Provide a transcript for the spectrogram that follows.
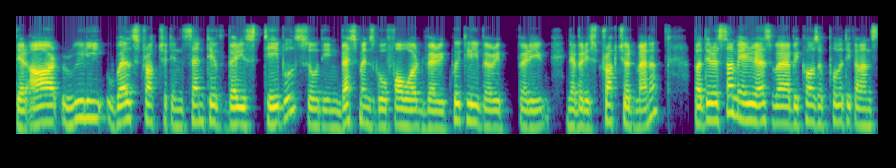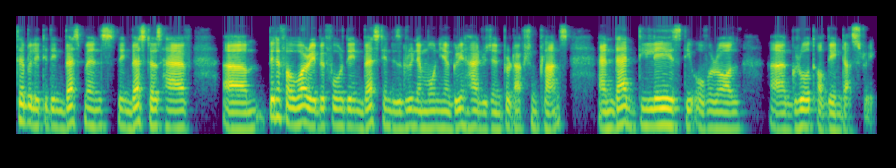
there are really well-structured incentives, very stable, so the investments go forward very quickly, very, very in a very structured manner. But there are some areas where, because of political instability, the investments, the investors have um, bit of a worry before they invest in these green ammonia, green hydrogen production plants, and that delays the overall uh, growth of the industry.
